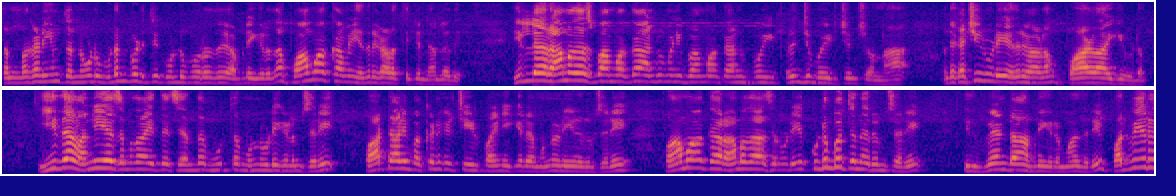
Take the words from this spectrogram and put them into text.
தன் மகனையும் தன்னோடு உடன்படுத்தி கொண்டு போகிறது அப்படிங்கிறது தான் பாமகவின் எதிர்காலத்துக்கு நல்லது. இல்லை ராமதாஸ் பாமக அன்புமணி பாமகன்னு போய் பிரிஞ்சு போயிடுச்சுன்னு சொன்னால் அந்த கட்சியினுடைய எதிர்காலம் பாழாகிவிடும். இதை வன்னிய சமுதாயத்தை சேர்ந்த மூத்த முன்னோடிகளும் சரி பாட்டாளி மக்கள் கட்சியில் பயணிக்கிற முன்னணியினரும் சரி பாமக ராமதாசனுடைய குடும்பத்தினரும் சரி இது வேண்டாம் அப்படிங்கிற மாதிரி பல்வேறு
